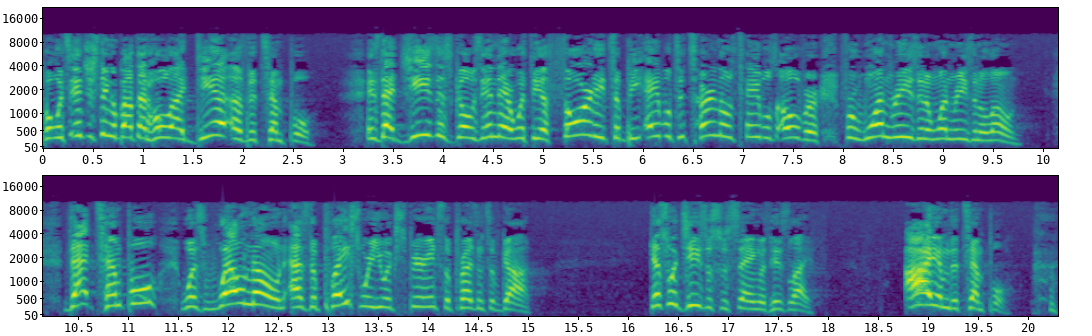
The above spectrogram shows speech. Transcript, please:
But what's interesting about that whole idea of the temple is that Jesus goes in there with the authority to be able to turn those tables over for one reason and one reason alone. That temple was well known as the place where you experience the presence of God. Guess what Jesus was saying with his life? I am the temple.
